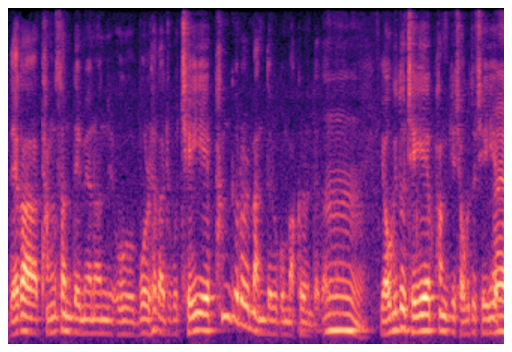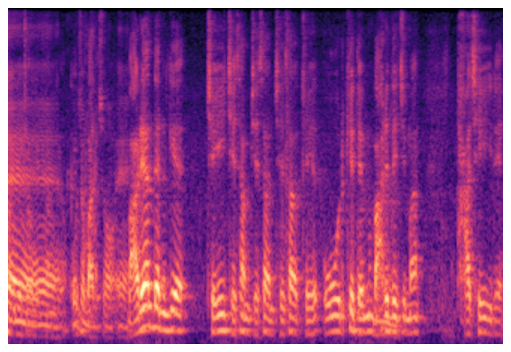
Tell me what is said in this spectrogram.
내가 당선되면은 어, 뭘 해가지고 제2의 판교를 만들고 막 그런 데가 음. 여기도 제2의 판교, 저기도 제2의 판교, 예, 저기 예. 판교. 그렇죠, 많죠. 예. 말이 안 되는 게 제2, 제3, 제4, 제4, 제5 이렇게 되면 말이 음. 되지만 다 제1에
